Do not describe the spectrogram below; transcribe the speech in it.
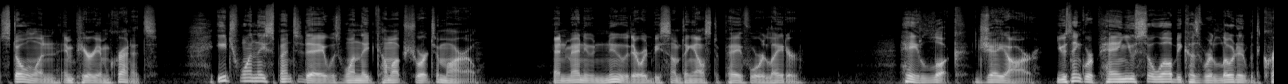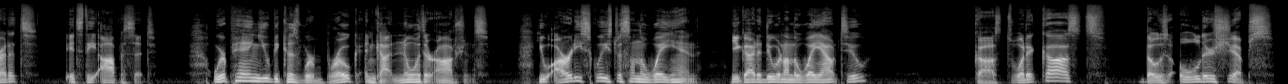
stolen Imperium credits, each one they spent today was one they'd come up short tomorrow. And Manu knew there would be something else to pay for later. Hey, look, JR, you think we're paying you so well because we're loaded with credits? It's the opposite. We're paying you because we're broke and got no other options. You already squeezed us on the way in. You got to do it on the way out, too? Costs what it costs. Those older ships.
